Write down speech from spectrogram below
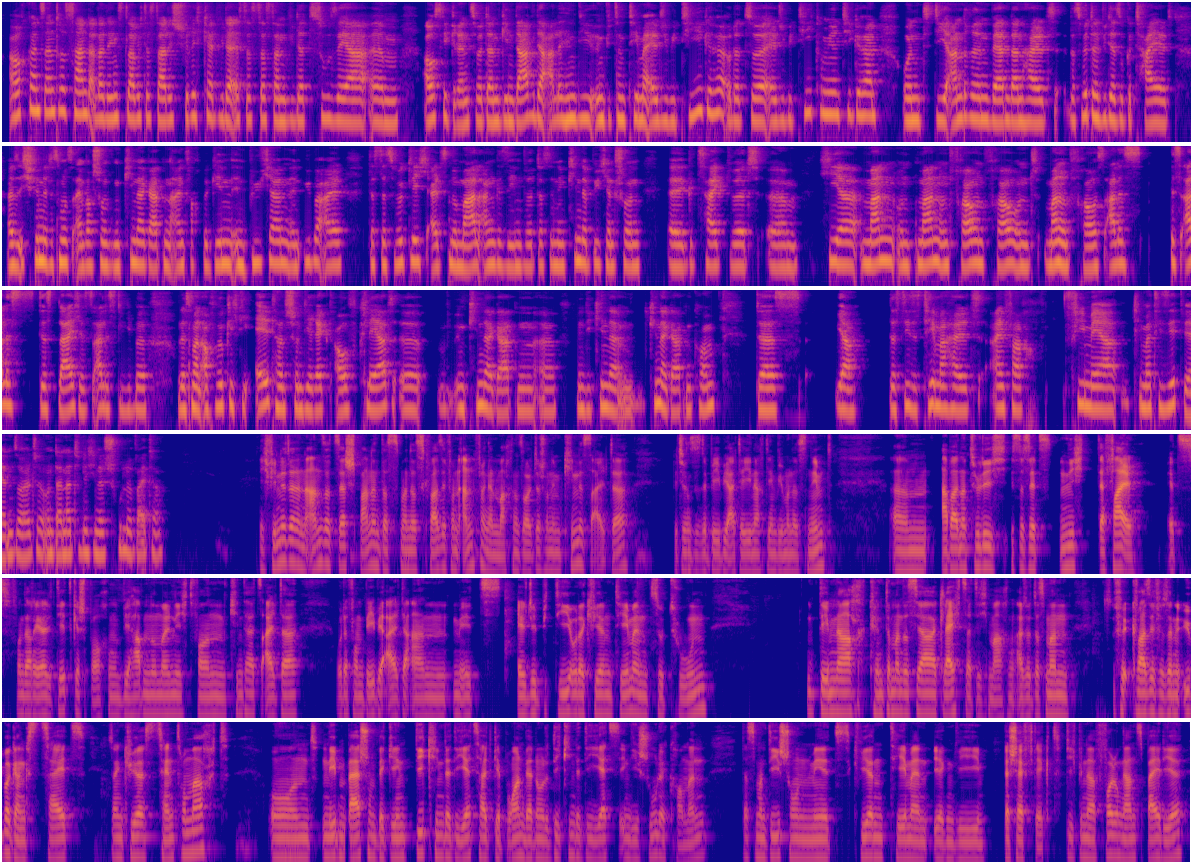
auch ganz interessant. Allerdings glaube ich, dass da die Schwierigkeit wieder ist, dass das dann wieder zu sehr ähm, ausgegrenzt wird, dann gehen da wieder alle hin, die irgendwie zum Thema LGBT gehören oder zur LGBT-Community gehören und die anderen werden dann halt, das wird dann wieder so geteilt. Also ich finde, das muss einfach schon im Kindergarten einfach beginnen, in Büchern, in überall, dass das wirklich als normal angesehen wird, dass in den Kinderbüchern schon äh, gezeigt wird, ähm, hier Mann und Mann und Frau und Frau und Mann und Frau ist alles, ist alles das Gleiche, ist alles Liebe. Und dass man auch wirklich die Eltern schon direkt aufklärt äh, im Kindergarten, äh, wenn die Kinder im Kindergarten kommen, dass, ja, dass dieses Thema halt einfach viel mehr thematisiert werden sollte und dann natürlich in der Schule weiter. Ich finde deinen Ansatz sehr spannend, dass man das quasi von Anfang an machen sollte, schon im Kindesalter, beziehungsweise Babyalter, je nachdem, wie man das nimmt. Ähm, aber natürlich ist das jetzt nicht der Fall, jetzt von der Realität gesprochen. Wir haben nun mal nicht von Kindheitsalter oder vom Babyalter an mit LGBT oder queeren Themen zu tun. Demnach könnte man das ja gleichzeitig machen. Also, dass man für, quasi für seine Übergangszeit so queeres Zentrum macht und nebenbei schon beginnt, die Kinder, die jetzt halt geboren werden oder die Kinder, die jetzt in die Schule kommen, dass man die schon mit queeren Themen irgendwie beschäftigt. Ich bin da voll und ganz bei dir,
